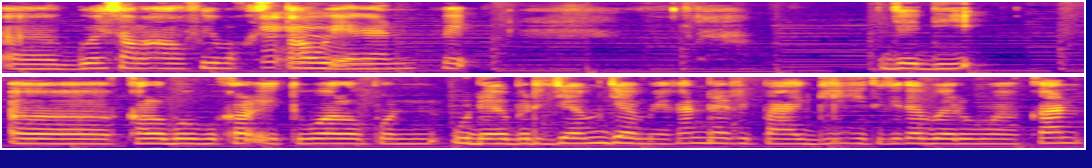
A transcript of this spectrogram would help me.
eh, gue sama Alfi mau kasih tahu ya kan, Vi. Jadi eh, kalau bekal itu walaupun udah berjam-jam ya kan dari pagi gitu kita baru makan.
